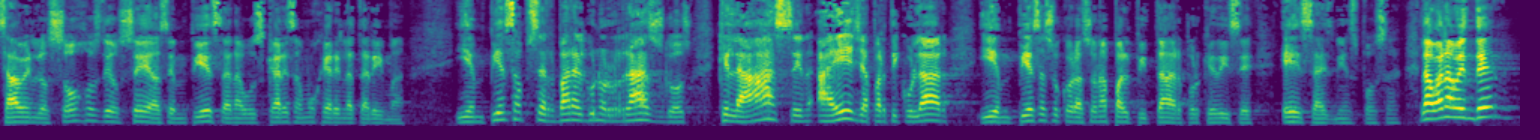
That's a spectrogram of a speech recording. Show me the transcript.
Saben, los ojos de Oseas empiezan a buscar a esa mujer en la tarima y empieza a observar algunos rasgos que la hacen a ella particular y empieza su corazón a palpitar porque dice, esa es mi esposa. ¿La van a vender?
